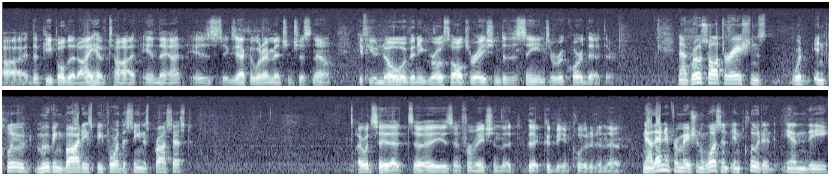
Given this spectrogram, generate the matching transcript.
uh, the people that I have taught in that is exactly what I mentioned just now. If you know of any gross alteration to the scene, to record that there. Now, gross alterations would include moving bodies before the scene is processed? I would say that uh, is information that, that could be included in that. Now, that information wasn't included in the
